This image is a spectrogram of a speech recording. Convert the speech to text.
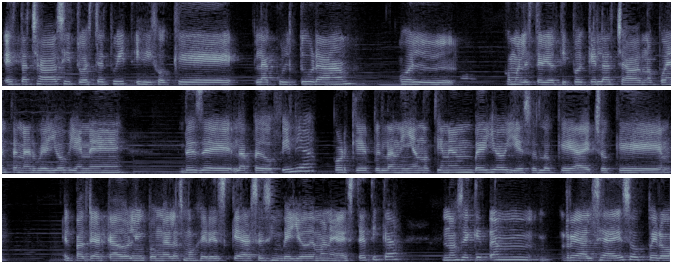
esta chava citó este tweet y dijo que la cultura o el como el estereotipo de que las chavas no pueden tener vello viene desde la pedofilia, porque pues las niñas no tienen vello y eso es lo que ha hecho que el patriarcado le imponga a las mujeres quedarse sin vello de manera estética. No sé qué tan real sea eso, pero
